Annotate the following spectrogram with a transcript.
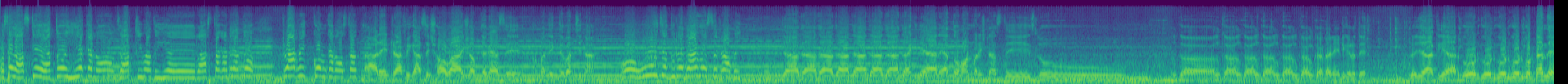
ওস্তাদ আজকে এত ইয়ে কেন? যাত্রী মাত্র ইয়ে রাস্তাঘাটে এত ট্রাফিক কম কেন ওস্তাদ আরে ট্রাফিক আছে সবাই সব জায়গায় আছে আমরা দেখতে পাচ্ছি না। ও ওই যে দূরে দেখা যাচ্ছে ট্রাফিক হুম, যা যা যা যা যা যা যা যা ক্লিয়ার এত হর্ন মারিস না আস্তে স্লো হালকা হালকা হালকা হালকা হালকা হালকা হালকা ডানি ইন্ডিকেটারতে ঘুরে যা clear good good good good good টান দে।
